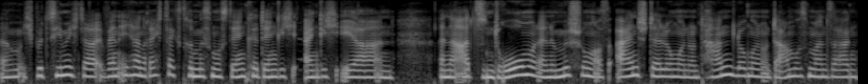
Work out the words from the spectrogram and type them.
Ähm, ich beziehe mich da, wenn ich an Rechtsextremismus denke, denke ich eigentlich eher an eine Art Syndrom und eine Mischung aus Einstellungen und Handlungen. Und da muss man sagen,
